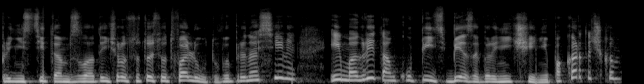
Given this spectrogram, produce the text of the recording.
принести там золотые черноты, то есть вот валюту вы приносили и могли там купить без ограничений по карточкам,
